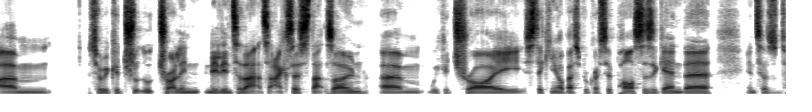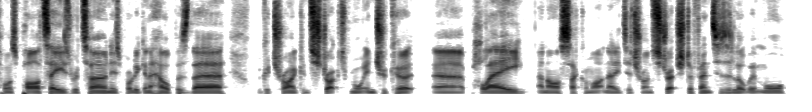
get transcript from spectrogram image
um, so we could tr- try and lean into that to access that zone. Um, we could try sticking our best progressive passes again there in terms of Thomas Partey's return is probably going to help us there. We could try and construct more intricate uh, play and ask Saka Martinelli to try and stretch defenses a little bit more.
